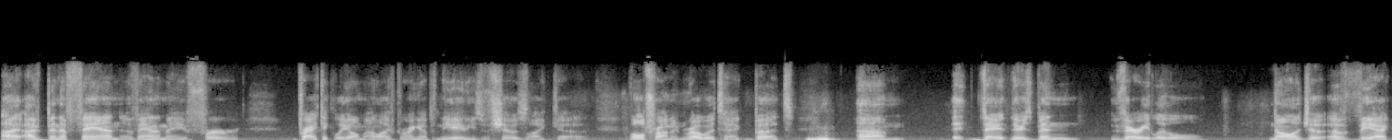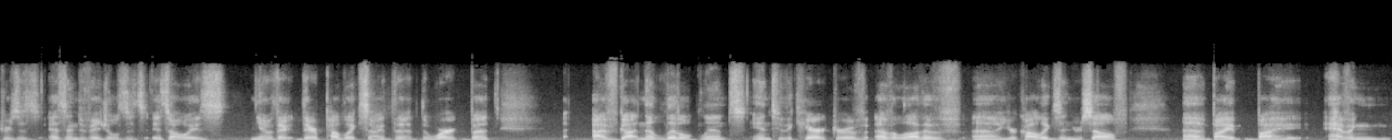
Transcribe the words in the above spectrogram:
I, have been a fan of anime for practically all my life growing up in the 80s with shows like uh, Voltron and Robotech, but um, it, they, there's been very little knowledge of, of, the actors as, as individuals. It's, it's always, you know, their, their public side, the, the work, but I've gotten a little glimpse into the character of, of a lot of uh, your colleagues and yourself uh, by by having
